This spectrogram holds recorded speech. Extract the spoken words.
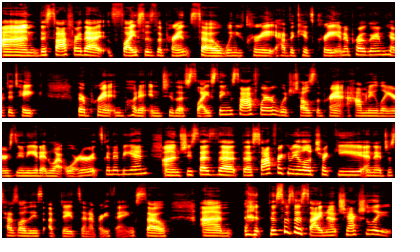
Um, the software that slices the print. So when you create, have the kids create in a program, you have to take their print and put it into the slicing software, which tells the print how many layers you need and what order it's going to be in. Um, she says that the software can be a little tricky and it just has all these updates and everything. So, um, this was a side note. She actually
